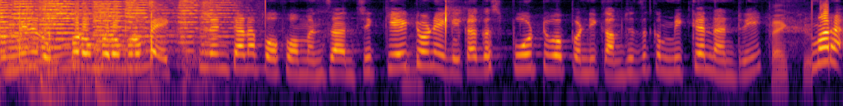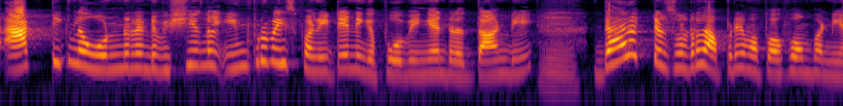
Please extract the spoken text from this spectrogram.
உண்மையிலே ரொம்ப ரொம்ப ரொம்ப ரொம்ப எக்ஸலண்ட்டான பெர்ஃபார்மன்ஸாக இருந்துச்சு. கேட்டோன்னே எங்களுக்காக ஸ்போர்ட்டிவாக பண்ணி காமிச்சதுக்கு மிக்க நன்றி. மாதிரி ஆக்டிங்ல ஒன்று ரெண்டு விஷயங்கள் இம்ப்ரூவைஸ் பண்ணிட்டே நீங்க போவீங்கன்றதை தாண்டி டேரக்டர் சொல்றது அப்படியே நம்ம பெர்ஃபார்ம் பண்ணி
